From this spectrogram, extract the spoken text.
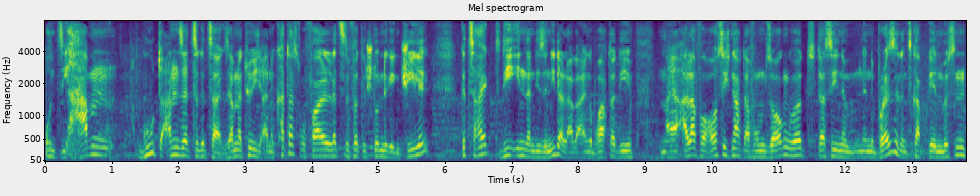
Und sie haben gute Ansätze gezeigt. Sie haben natürlich eine katastrophale letzte Viertelstunde gegen Chile gezeigt, die ihnen dann diese Niederlage eingebracht hat, die, naja, aller Voraussicht nach davon sorgen wird, dass sie in eine, eine Presidents Cup gehen müssen,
